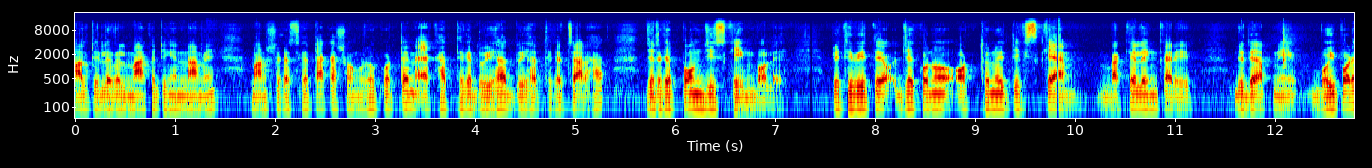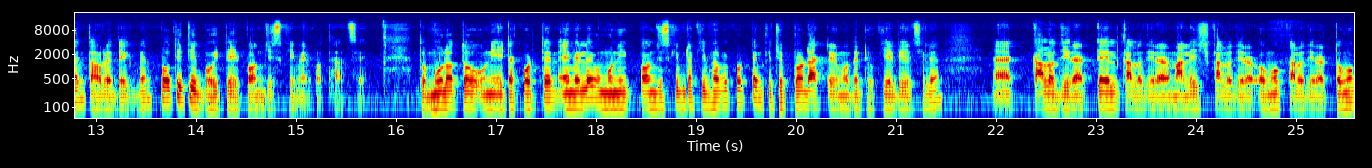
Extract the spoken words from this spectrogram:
মাল্টি লেভেল মার্কেটিংয়ের নামে মানুষের কাছ থেকে টাকা সংগ্রহ করতেন, এক হাত থেকে দুই হাত দুই হাত থেকে চার হাত, যেটাকে পঞ্জি স্কিম বলে। পৃথিবীতে যে কোনো অর্থনৈতিক স্ক্যাম বা কেলেঙ্কারির যদি আপনি বই পড়েন, তাহলে দেখবেন প্রতিটি বইতেই পঞ্জি স্কিমের কথা আছে। তো মূলত উনি এটা করতেন, এমএলএ, উনি পঞ্জি স্কিমটা কীভাবে করতেন? কিছু প্রোডাক্টের মধ্যে ঢুকিয়ে দিয়েছিলেন। কালো জিরার তেল, কালো জিরার মালিশ, কালো জিরার অমুক, কালো জিরার তমুক,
